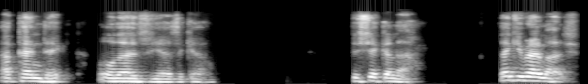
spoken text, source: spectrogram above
at all those years ago. Bishikala. Thank you very much.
